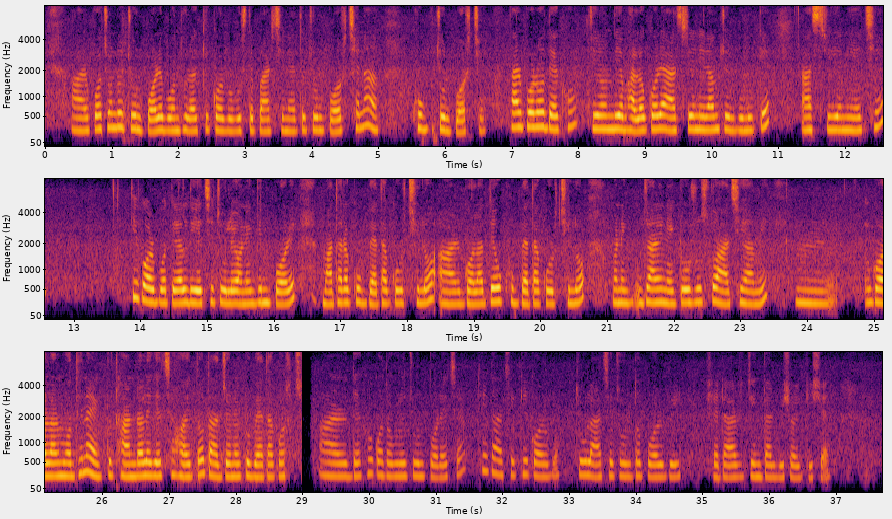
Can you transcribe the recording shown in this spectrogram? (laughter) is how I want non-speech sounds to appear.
আর প্রচণ্ড চুল পরে বন্ধুরা, কি করব বুঝতে পারছি না। এত চুল পড়ছে না, খুব চুল পড়ছে। তারপরও দেখো, চিরন দিয়ে ভালো করে আশ্রিয়ে নিলাম চুলগুলোকে। আশ্রিয়ে নিয়েছি। কি করব? তেল দিয়েছি চুলে অনেক দিন পরে। মাথাটা খুব ব্যথা করছিল আর গলাতেও খুব ব্যথা করছিল। মানে জানি না, একটু অসুস্থ আছি আমি। গলার মধ্যে না একটু ঠান্ডা লেগেছে হয়তো, তার জন্য একটু ব্যথা করছে। আর দেখো কতগুলো চুল পড়েছে। ঠিক আছে, কি করব? চুল আছে, চুল তো পড়বেই। সেটা আর চিন্তার বিষয় কিসের?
